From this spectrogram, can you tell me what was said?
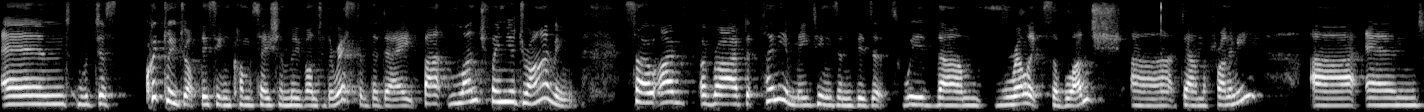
and we'll just quickly drop this in conversation, move on to the rest of the day, but lunch when you're driving. So I've arrived at plenty of meetings and visits with um, relics of lunch uh, down the front of me. Uh, and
